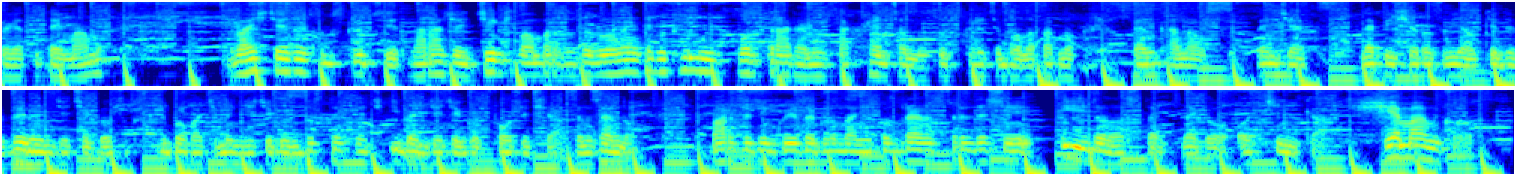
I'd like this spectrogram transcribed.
co ja tutaj mam. 21 subskrypcji jest na razie. Dzięki Wam bardzo za oglądanie tego filmu i pozdrawiam i zachęcam do subskrypcji, bo na pewno ten kanał będzie lepiej się rozwijał, kiedy Wy będziecie go subskrybować będziecie go udostępniać i będziecie go tworzyć razem ze mną. Bardzo dziękuję za oglądanie, pozdrawiam serdecznie i do następnego odcinka. Siemanko!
